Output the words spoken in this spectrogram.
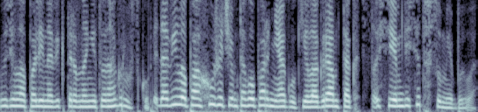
Взяла Полина Викторовна не ту нагрузку. Придавила похуже, чем того парнягу. Килограмм так 170 в сумме было.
